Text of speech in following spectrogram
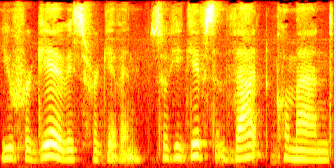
you forgive is forgiven. So He gives that command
